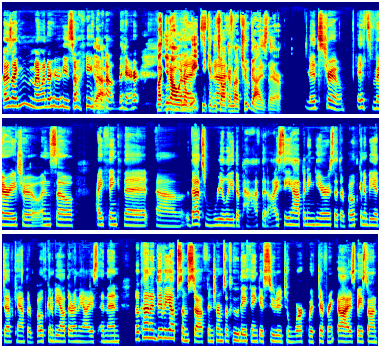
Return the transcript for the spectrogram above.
I was like, hmm, I wonder who he's talking yeah. about there. But you know, in but, a week, he could be uh, talking about two guys there. It's true. It's very true. And so I think that um, that's really the path that I see happening here is that they're both going to be at dev camp. They're both going to be out there on the ice. And then they'll kind of divvy up some stuff in terms of who they think is suited to work with different guys based on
